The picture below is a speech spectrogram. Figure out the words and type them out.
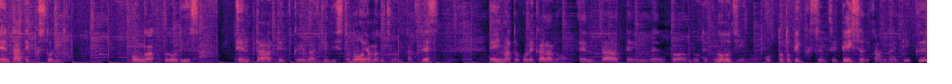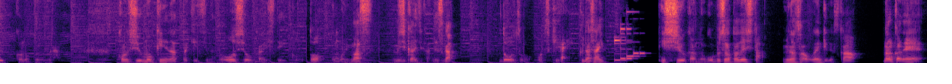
エンターテックストリート、音楽プロデューサー、エンターテックエヴァンジェリストの山口のりかずです。今とこれからのエンターテインメントテクノロジーのホットトピックスについて一緒に考えていくこのプログラム。今週も気になった記事などを紹介していこうと思います。短い時間ですが、どうぞお付き合いください。一週間のご無沙汰でした。皆さんお元気ですか？なんかね、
